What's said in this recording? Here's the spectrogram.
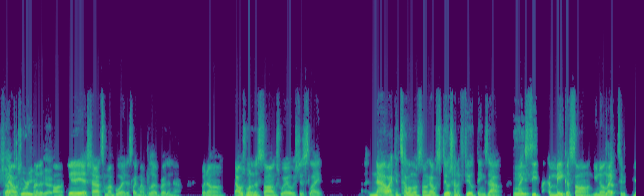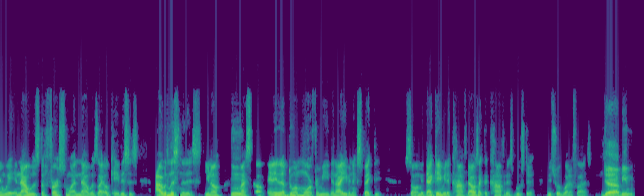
Shout that out was to Corey. one of the Yeah. songs- yeah, yeah. Shout out to my boy. That's like my blood brother now. But um, that was one of the songs where it was just like, now I can tell on those songs. I was still trying to feel things out, like Mm. see if I can make a song, you know, Yeah. like to begin with. And that was the first one that was like, okay, this is. I would listen to this, you know, Mm. myself, and it ended up doing more for me than I even expected. So I mean, that gave me the confidence. That was like the confidence booster. Mutual butterflies. Yeah, I mean,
